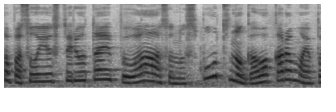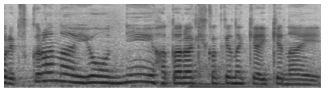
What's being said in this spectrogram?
やっぱそういうステレオタイプはそのスポーツの側からもやっぱり作らないように働きかけなきゃいけない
